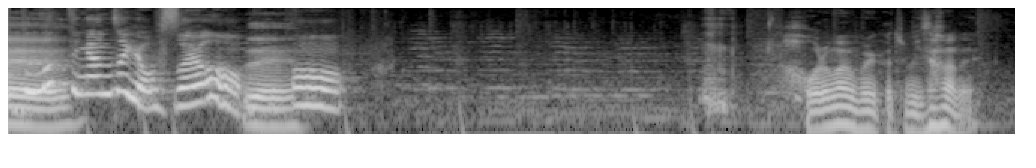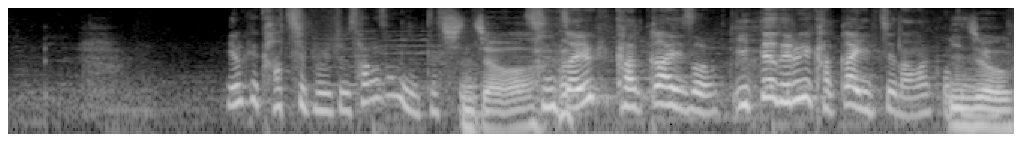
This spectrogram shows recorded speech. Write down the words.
네. 플러팅 한 적이 없어요. 네 어. 아, 오랜만에 보니까 좀 이상하네 이렇게 같이 볼 줄 상상도 못했어요. 진짜 와 진짜 이렇게 가까이서 이때도 이렇게 가까이 있진 않았거든요. 인정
